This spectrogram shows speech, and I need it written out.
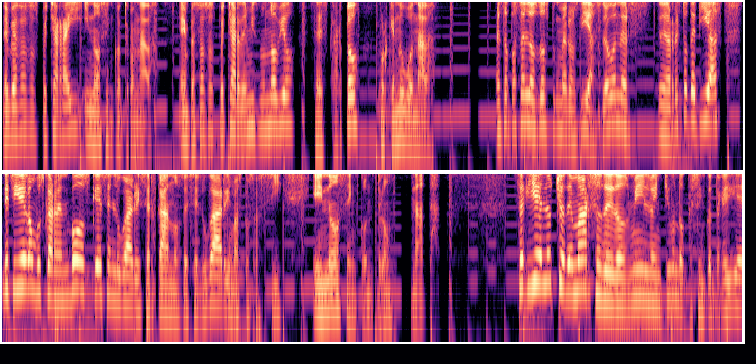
Empezó a sospechar ahí y no se encontró nada. Empezó a sospechar del mismo novio, se descartó porque no hubo nada. Esto pasó en los dos primeros días. Luego en el, resto de días decidieron buscar en bosques, en lugares cercanos de ese lugar y más cosas así. Y no se encontró nada. Sería el 8 de marzo de 2021 que se, encontraría,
